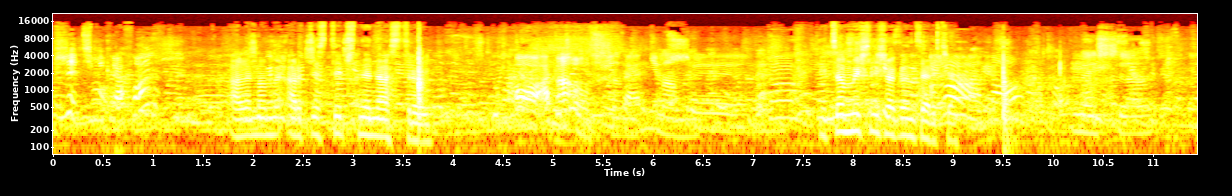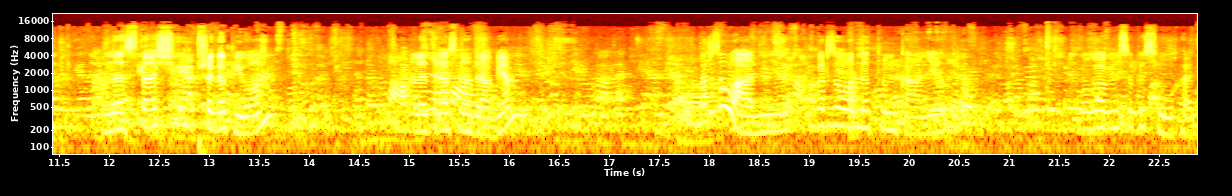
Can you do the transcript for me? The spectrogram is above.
Przyszedł ci mikrofon? ale mamy artystyczny nastrój. O, a ty A owszem, nie ten, nie mam. I co myślisz o koncercie? A, no. Myślę. Na Stasiu przegapiłam, ale teraz nadrabiam. Bardzo ładnie, bardzo ładne plumkanie. Mogłabym sobie słuchać.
